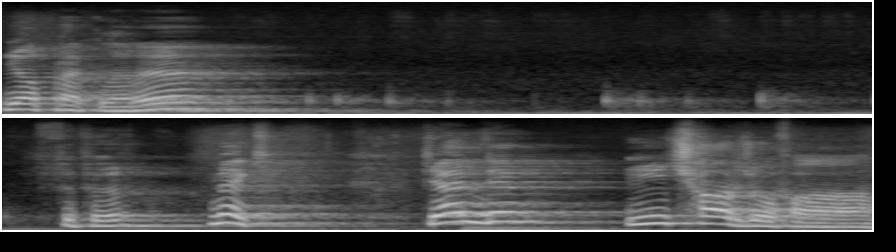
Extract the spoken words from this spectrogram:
Yaprakları süpürmek. Geldim in charge of'a.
